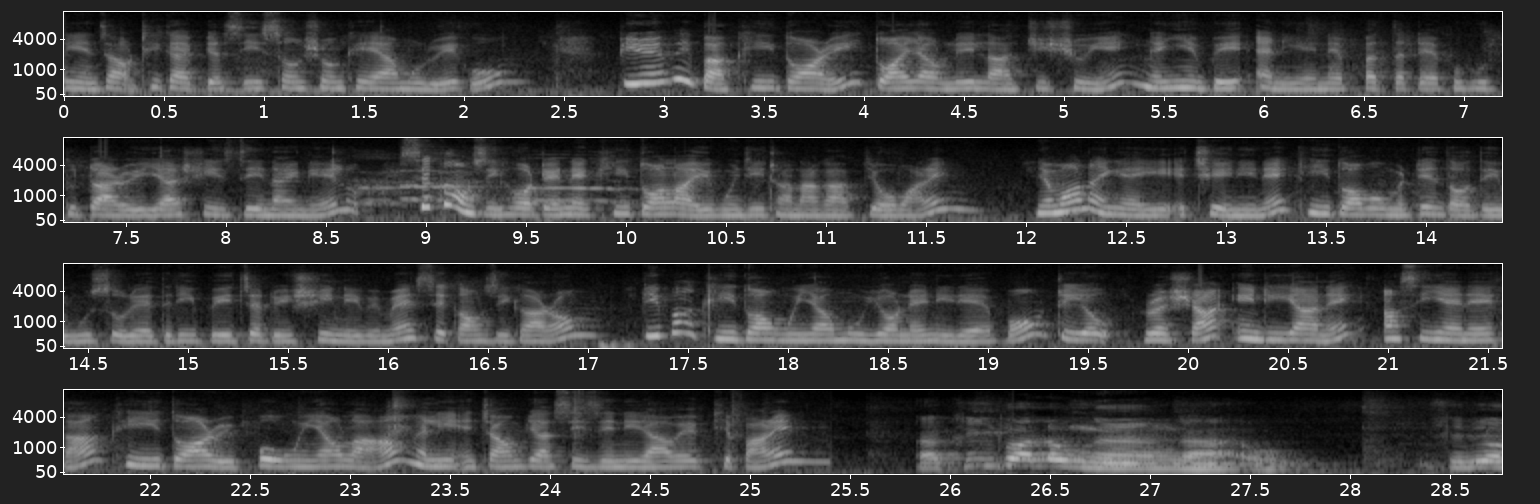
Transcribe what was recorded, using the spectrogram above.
လျင်ကြောင့်ထိခိုက်ပျက်စီးဆုံးရှုံးခဲ့ရမှုတွေကိုပြည်တွင်းမိဘခီးသွားတွေတွားရောက်လေ့လာကြည့်ရှုရင်ငလျင်ဘေးအန္တရာယ်နဲ့ပတ်သက်တဲ့ဗဟုသုတတွေရရှိစေနိုင်တယ်လို့စစ်ကောင်စီဟိုတယ်နဲ့ခီးသွားလာရေးဝန်ကြီးဌာနကပြောပါတယ်။ မြန်မာနိုင်ငံရဲ့အခြေအနေနဲ့ခီးသွွားဖို့မတင်တော်သေးဘူးဆိုတဲ့သတိပေးချက်တွေရှိနေပေမဲ့စစ်ကောင်စီကတော့ပြည်ပခီးသွွားဝင်ရောက်မှုလျော့နေနေတဲ့အပေါ်တရုတ်ရုရှားအိန္ဒိယနဲ့အာဆီယံတွေကခီးသွွားတွေပိုဝင်ရောက်လာအောင်ငလျင်အကြောင်းပြစီစဉ်နေတာပဲဖြစ်ပါတယ်အခီးသွားလုပ်ငန်းကဟိုရှင်းပြော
